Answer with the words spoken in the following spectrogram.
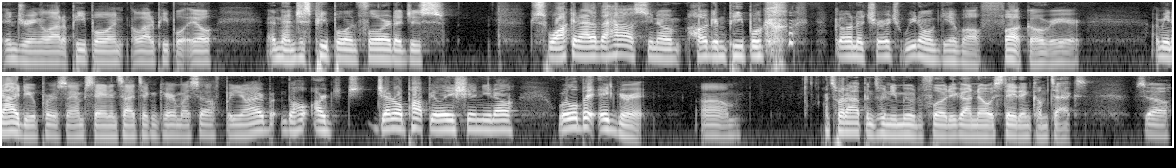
injuring a lot of people and a lot of people ill. And then just people in Florida just just walking out of the house, you know, hugging people, going to church. We don't give a fuck over here. I mean, I do personally. I'm staying inside, taking care of myself. But you know, the whole our general population, you know, we're a little bit ignorant. Um, that's what happens when you move to Florida. You got know state income tax. So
